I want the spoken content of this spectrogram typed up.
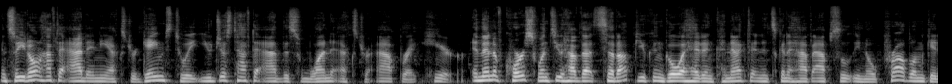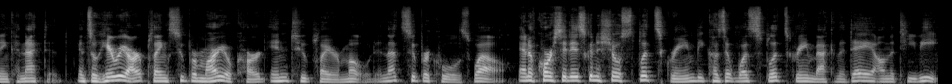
And so you don't have to add any extra games to it, you just have to add this one extra app right here. And then of course, once you have that set up, you can go ahead and connect and it's going to have absolutely no problem getting connected. And so here we are playing Super Mario Mario Kart in two player mode, and that's super cool as well. And of course, it is going to show split screen because it was split screen back in the day on the TV.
